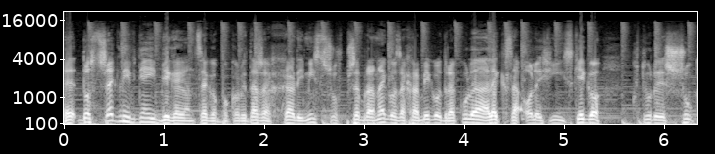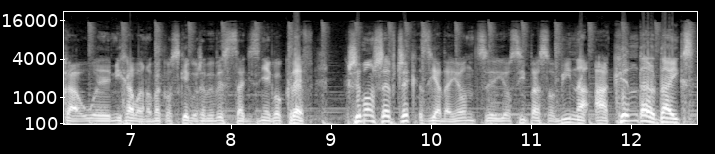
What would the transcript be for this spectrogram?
e, dostrzegli w niej biegającego po korytarzach hali mistrzów przebranego za hrabiego Drakula Aleksa Olesińskiego, który szukał e, Michała Nowakowskiego, żeby wyssać z niego krew. Krzywon Szewczyk zjadający Josipa Sobina, a Kendall Dykes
